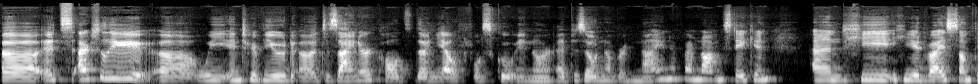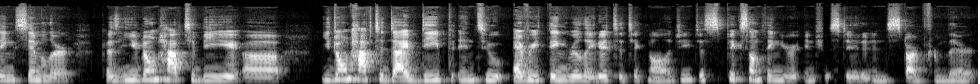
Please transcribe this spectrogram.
Uh, it's actually, uh, we interviewed a designer called Danielle Fosco in our episode number nine, if I'm not mistaken and he he advised something similar because you don't have to be uh, you don't have to dive deep into everything related to technology. Just pick something you're interested in and start from there.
